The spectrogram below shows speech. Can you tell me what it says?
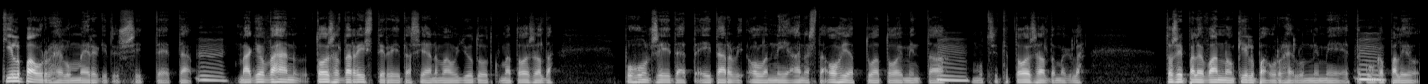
kilpaurheilun merkitys sitten, että mm. mäkin olen vähän toisaalta ristiriitaisia nämä mun jutut, kun mä toisaalta puhun siitä, että ei tarvi olla niin aina sitä ohjattua toimintaa, mm. mutta sitten toisaalta mä kyllä tosi paljon vannon kilpaurheilun nimi, että mm. kuinka, paljon,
